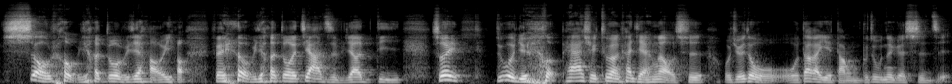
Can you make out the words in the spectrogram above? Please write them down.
瘦肉比较多比较好咬，肥肉比较多价值比较低。所以如果觉得 Patrick 突然看起来很好吃，我觉得我我大概也挡不住那个狮子。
